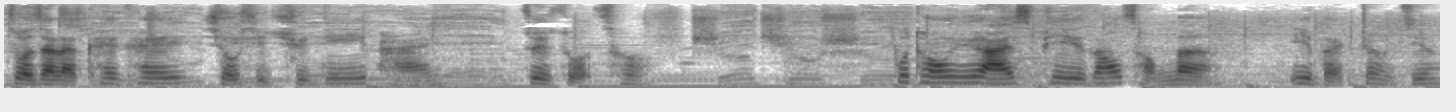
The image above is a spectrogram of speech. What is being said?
坐在了 KK 休息区第一排最左侧。不同于 SP 高层们一本正经，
